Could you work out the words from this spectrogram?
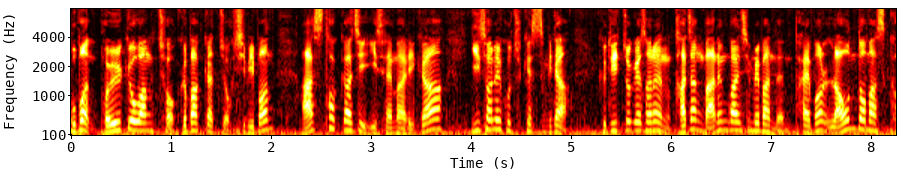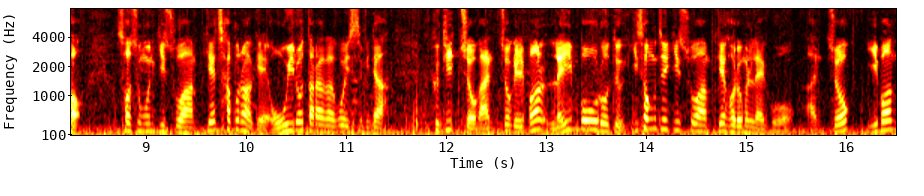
9번 벌교 왕초 그 바깥쪽 12번 아스터까지 이 세 마리가 이선을 구축했습니다. 그 뒤쪽에서는 가장 많은 관심을 받는 8번 라운더 마스커 서승훈 기수와 함께 차분하게 5위로 따라가고 있습니다. 그 뒤쪽 안쪽 1번 레인보우 로드 이성재 기수와 함께 걸음을 내고 안쪽 2번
